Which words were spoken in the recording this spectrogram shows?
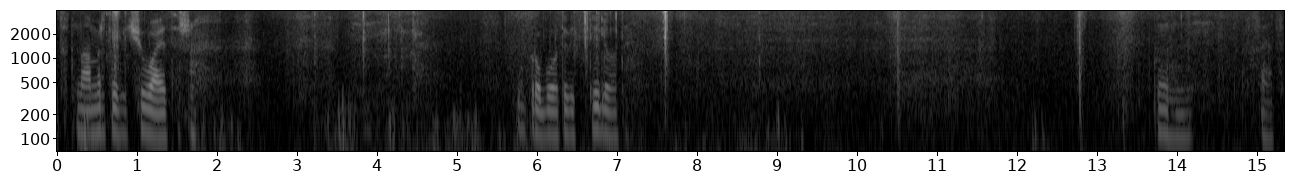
Тут намертво відчувається, що. Пробувати відстрілювати. Угу. Все це.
